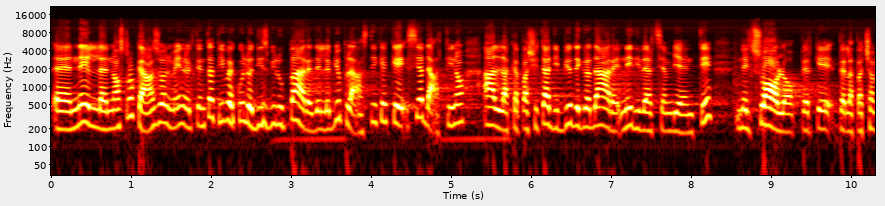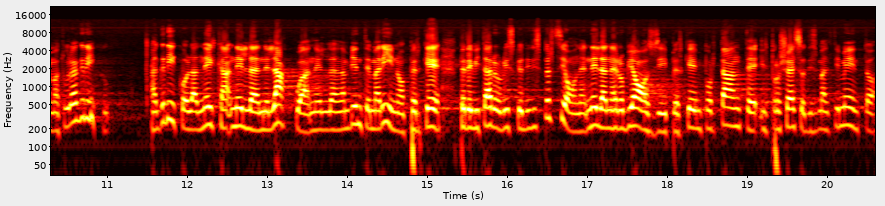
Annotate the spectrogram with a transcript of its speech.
nel nostro caso almeno il tentativo è quello di sviluppare delle bioplastiche tecniche che si adattino alla capacità di biodegradare nei diversi ambienti, nel suolo perché per la pacciamatura agricola, agricola, nel, nel, nell'acqua, nell'ambiente marino perché, per evitare un rischio di dispersione, nell'anaerobiosi perché è importante il processo di smaltimento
